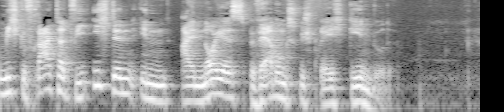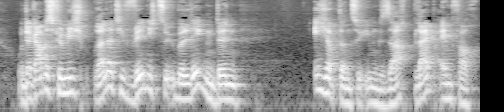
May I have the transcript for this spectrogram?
mich gefragt hat, wie ich denn in ein neues Bewerbungsgespräch gehen würde. Und da gab es für mich relativ wenig zu überlegen, denn ich habe dann zu ihm gesagt, bleib einfach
